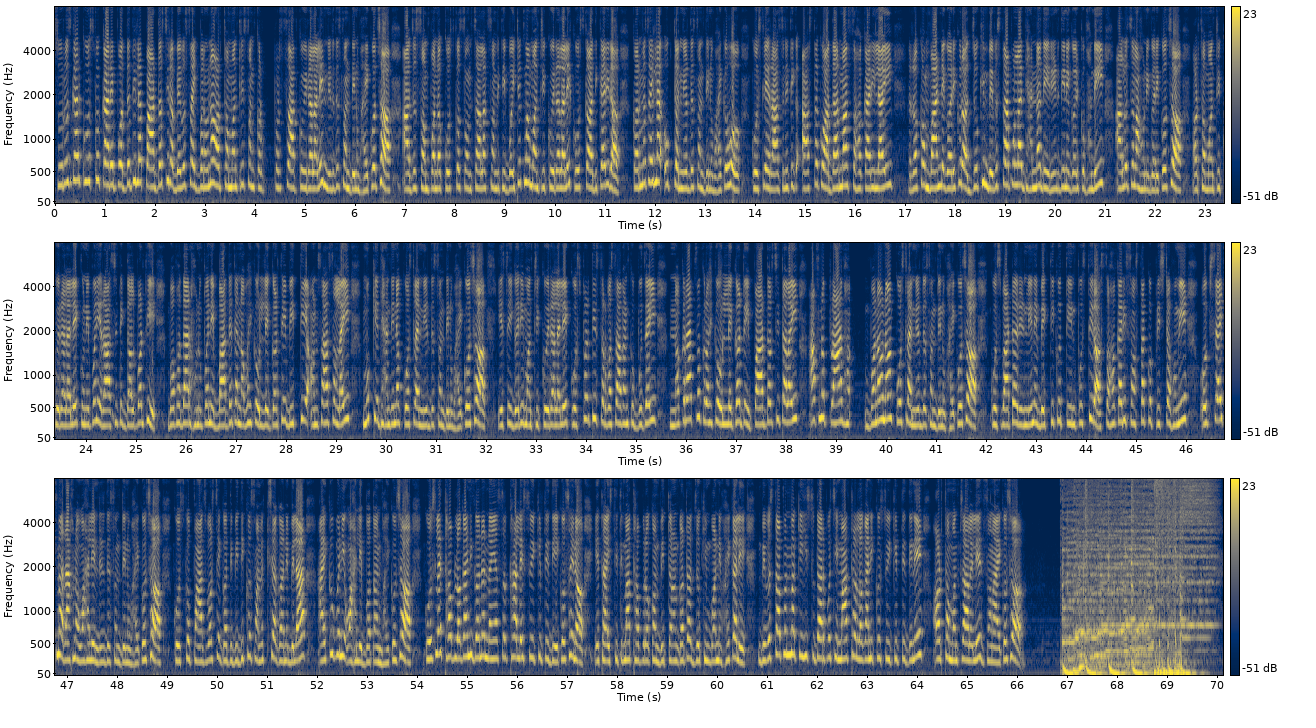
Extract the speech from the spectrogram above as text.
स्वरोजगार कोषको कार्यपद्धतिलाई पारदर्शी र व्यावसायिक बनाउन अर्थमन्त्री शङ्कर प्रसाद कोइरालाले निर्देशन दिनुभएको छ। आज सम्पन्न कोषको सञ्चालक समिति बैठकमा मन्त्री कोइरालाले कोषका अधिकारी र कर्मचारीलाई उक्त निर्देशन दिनुभएको हो। कोषले राजनीतिक आस्थाको आधारमा सहकारीलाई रकम बाँड्ने गरेको र जोखिम व्यवस्थापनलाई ध्यान नदिई ऋण दिने गरेको भन्दै आलोचना हुने गरेको छ। अर्थमन्त्री कोइरालाले कुनै पनि राजनीतिक दलप्रति वफादार हुनुपर्ने बाध्यता नभएको उल्लेख गर्दै वित्तीय अनुशासनलाई मुख्य ध्यान दिन कोषलाई निर्देशन दिनुभएको छ। यसै गरी मन्त्री कोइरालाले कोषप्रति सर्वसाधारणको बुझाइ नकारात्मक रहेको उल्लेख गर्दै पारदर्शितालाई आफ्नो प्राण बनाउन कोषलाई निर्देशन दिनुभएको छ। कोषबाट ऋण लिने व्यक्तिको तीन पुस्ती र सहकारी संस्थाको पृष्ठभूमि वेबसाइटमा राख्न उहाँले निर्देशन दिनुभएको छ। कोषको पाँच वर्ष गतिविधिको समीक्षा गर्ने बेला आएको पनि उहाँले बताउनु भएको छ। कोषलाई थप लगानी गर्न नयाँ सरकारले स्वीकृति दिएको छैन। यथास्थितिमा थप रकम वितरण गर्दा जोखिम बढ्ने भएकाले व्यवस्थापनमा केही सुधारपछि मात्र लगानीको स्वीकृति दिने अर्थ मन्त्रालयले जनाएको छ।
